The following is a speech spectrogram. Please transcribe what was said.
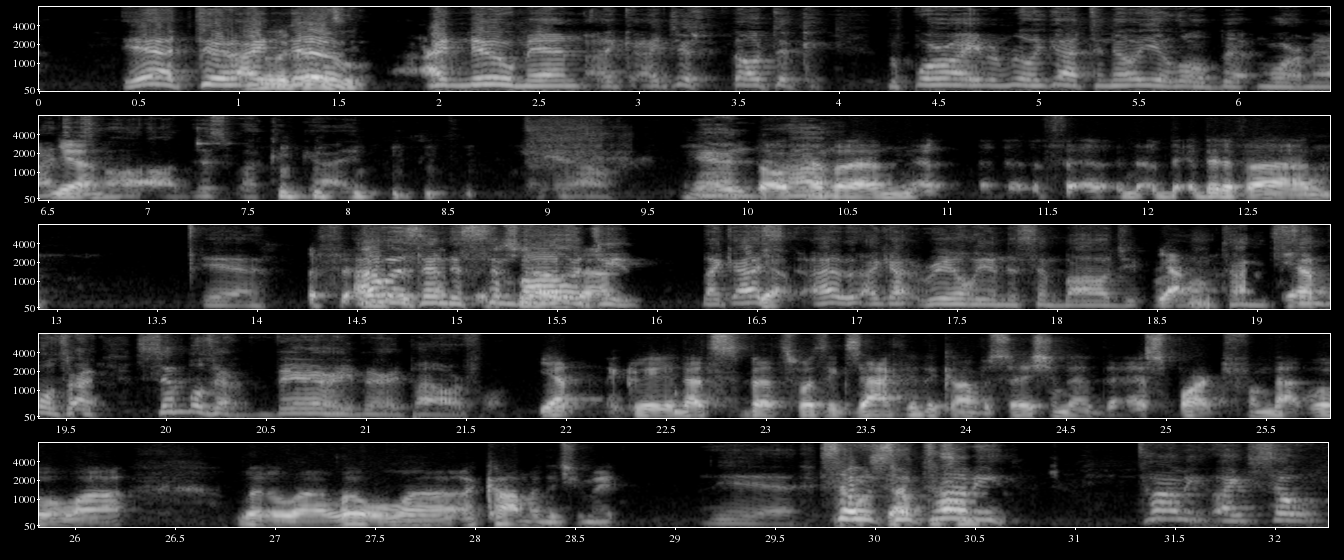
yeah, dude. I Really knew, crazy. I knew, man. Like I just felt it before I even really got to know you a little bit more, man. I just, Yeah. oh, this fucking guy. you know, Yeah, we both have um, um, a, a- bit of um, yeah. a I was a- into symbology. Like I, Yeah. I, I got really into symbology for Yeah. a long time. Yeah. Symbols are symbols are very, very powerful. Yep, agreed, and that's that's what's exactly the conversation that, that sparked from that little uh, little uh, little uh, comment that you made. Yeah. So so Tommy, Tommy, like so,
